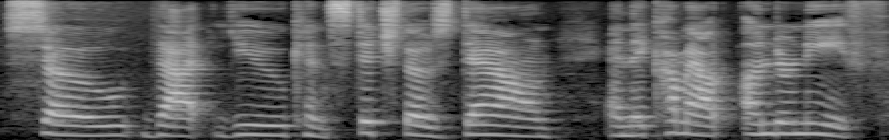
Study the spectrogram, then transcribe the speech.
so that you can stitch those down and they come out underneath.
